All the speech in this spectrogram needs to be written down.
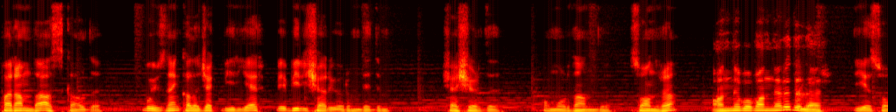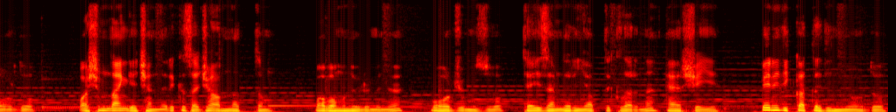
Param da az kaldı. Bu yüzden kalacak bir yer ve bir iş arıyorum dedim. Şaşırdı. Homurdandı. Sonra Anne baban neredeler? diye sordu. Başımdan geçenleri kısaca anlattım. Babamın ölümünü, borcumuzu, teyzemlerin yaptıklarını, her şeyi. Beni dikkatle dinliyordu.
